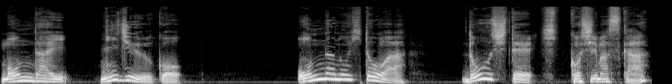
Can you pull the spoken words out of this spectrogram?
問題25女の人はどうして引っ越しますか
